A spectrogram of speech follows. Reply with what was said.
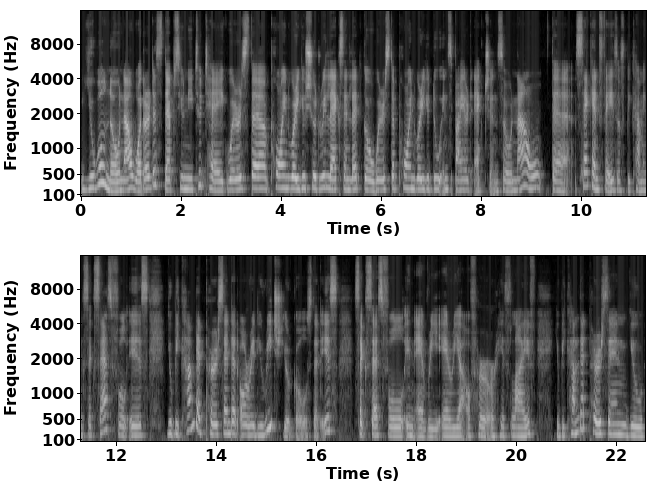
you will know now what are the steps you need to take where is the point where you should relax and let go where is the point where you do inspired action. So now the second phase of becoming successful is you become that person that already reached your goals that is successful in every area of her or his life. You become that person you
